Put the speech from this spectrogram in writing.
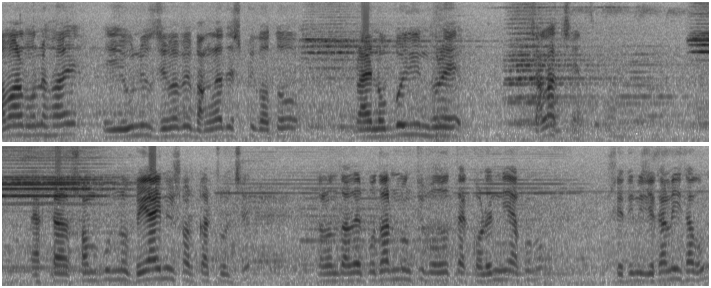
আমার মনে হয় এই ইউনুস যেভাবে বাংলাদেশকে গত প্রায় নব্বই দিন ধরে চালাচ্ছেন, একটা সম্পূর্ণ বেআইনি সরকার চলছে। কারণ তাদের প্রধানমন্ত্রী পদত্যাগ করেননি এখনও সে তিনি যেখানেই থাকুন।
